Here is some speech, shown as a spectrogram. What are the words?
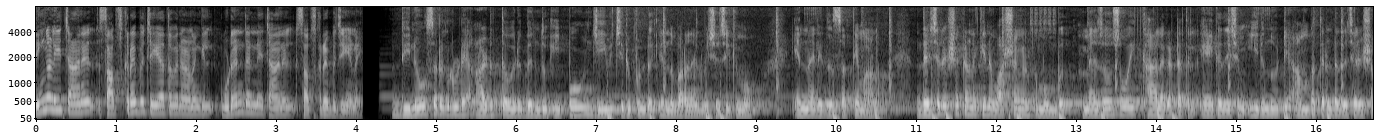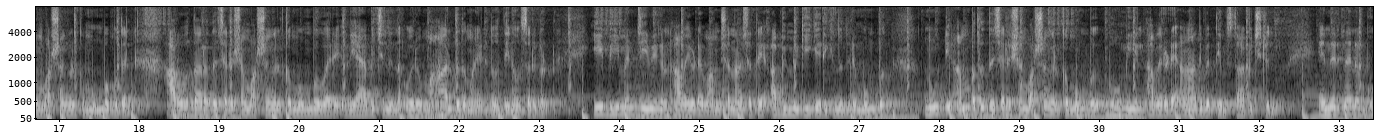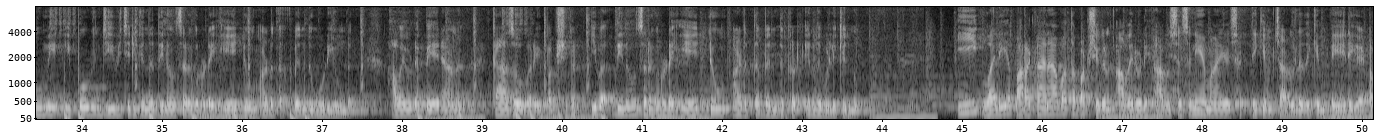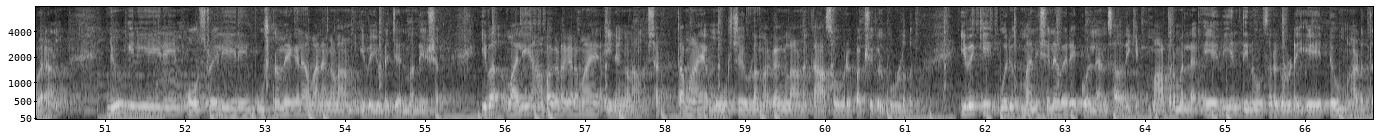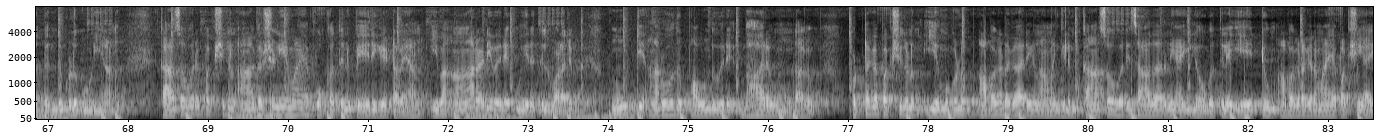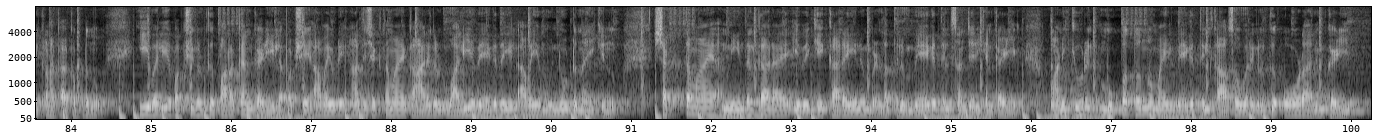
നിങ്ങൾ ഈ channel subscribe ചെയ്യാത്തവരാണെങ്കിൽ ഉടൻ തന്നെ ചാനൽ സബ്സ്ക്രൈബ് ചെയ്യണേ. ദിനോസറുകളുടെ അടുത്ത ഒരു ബന്ധു ഇപ്പോഴും ജീവിച്ചിരിപ്പുണ്ട് എന്ന് പറഞ്ഞാൽ വിശ്വസിക്കുമോ? എന്നാൽ ഇത് സത്യമാണ്. ദശലക്ഷക്കണക്കിന് വർഷങ്ങൾക്ക് മുമ്പ് മെസോസോയിക് കാലഘട്ടത്തിൽ ഏകദേശം ഇരുന്നൂറ്റി അമ്പത്തിരണ്ട് ദശലക്ഷം വർഷങ്ങൾക്ക് മുമ്പ് മുതൽ അറുപത്താറ് ദശലക്ഷം വർഷങ്ങൾക്ക് മുമ്പ് വരെ വ്യാപിച്ചു നിന്ന ഒരു മഹാത്ഭുതമായിരുന്നു ദിനോസറുകൾ. ഈ ഭീമൻ ജീവികൾ അവയുടെ വംശനാശത്തെ അഭിമുഖീകരിക്കുന്നതിന് മുമ്പ് നൂറ്റി അമ്പത് ദശലക്ഷം വർഷങ്ങൾക്ക് മുമ്പ് ഭൂമിയിൽ അവരുടെ ആധിപത്യം സ്ഥാപിച്ചിരുന്നു. എന്നിരുന്നാലും ഭൂമിയിൽ ഇപ്പോഴും ജീവിച്ചിരിക്കുന്ന ദിനോസറുകളുടെ ഏറ്റവും അടുത്ത ബന്ധു കൂടിയുണ്ട് അവയുടെ പേരാണ് കാസോവറി പക്ഷികൾ. ഇവ ദിനോസറുകളുടെ ഏറ്റവും അടുത്ത ബന്ധുക്കൾ എന്ന് വിളിക്കുന്നു. ഈ വലിയ പറക്കാനാവാത്ത പക്ഷികൾ അവരുടെ അവിശ്വസനീയമായ ശക്തിക്കും ചടുലതയ്ക്കും പേര് കേട്ടവരാണ്. ന്യൂ ഗിനിയയിലെയും ഓസ്ട്രേലിയയിലെയും ഉഷ്ണമേഖലാ വനങ്ങളാണ് ഇവയുടെ ജന്മദേശം. ഇവ വലിയ അപകടകരമായ ഇനങ്ങളാണ്. ശക്തമായ മൂർച്ചയുള്ള നഖങ്ങളാണ് കാസോവറി പക്ഷികൾക്കുള്ളത്. ഇവയ്ക്ക് ഒരു മനുഷ്യനെ വരെ കൊല്ലാൻ സാധിക്കും. മാത്രമല്ല ഏവിയൻ ദിനോസറുകളുടെ ഏറ്റവും അടുത്ത ബന്ധുക്കൾ കൂടിയാണ്. കാസോവറി പക്ഷികൾ ആകർഷണീയമായ പൊക്കത്തിന് പേരുകേട്ടവയാണ് ഇവ ആറടി വരെ ഉയരത്തിൽ വളരും. നൂറ്റി അറുപത് പൗണ്ട് വരെ ഭാരവും ഉണ്ടാകും. ഒട്ടകപ്പക്ഷികളും യമുകളും അപകടകാരികളാണെങ്കിലും കാസോവറി സാധാരണയായി ലോകത്തിലെ ഏറ്റവും അപകടകരമായ പക്ഷിയായി കണക്കാക്കപ്പെടുന്നു. ഈ വലിയ പക്ഷികൾക്ക് പറക്കാൻ കഴിയില്ല. പക്ഷേ അവയുടെ അതിശക്തമായ കാലുകൾ വലിയ വേഗതയിൽ അവയെ മുന്നോട്ട് നയിക്കുന്നു. ശക്തമായ നീന്തൽക്കാരായ ഇവയ്ക്ക് കരയിലും വെള്ളത്തിലും വേഗത്തിൽ സഞ്ചരിക്കാൻ കഴിയും. മണിക്കൂറിൽ മുപ്പത്തൊന്ന് മൈൽ വേഗത്തിൽ കാസോവറികൾക്ക് ഓടാനും കഴിയും.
